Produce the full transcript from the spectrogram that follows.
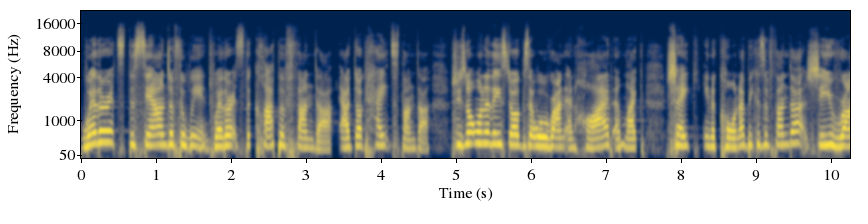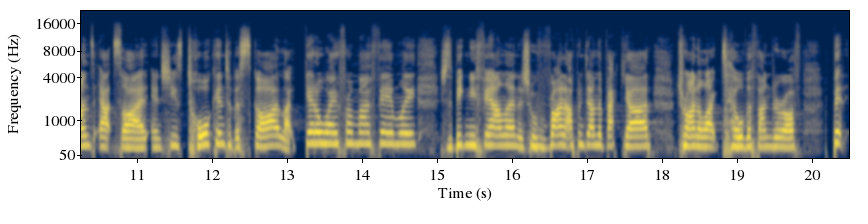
Whether it's the sound of the wind, whether it's the clap of thunder, our dog hates thunder. She's not one of these dogs that will run and hide and like shake in a corner because of thunder. She runs outside and she's talking to the sky, like, get away from my family. She's a big Newfoundland and she'll run up and down the backyard trying to like tell the thunder off. But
